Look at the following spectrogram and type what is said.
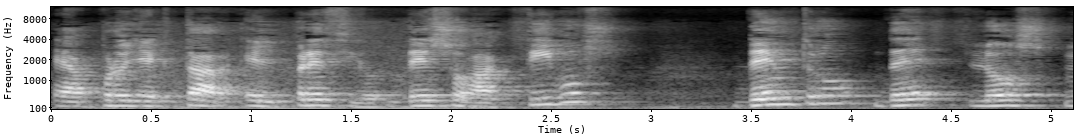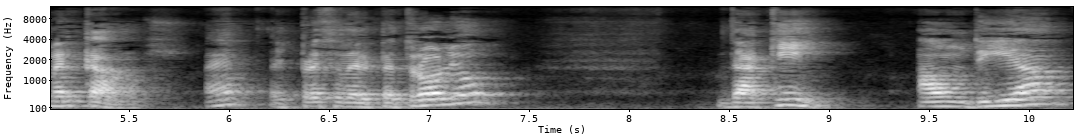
a proyectar el precio de esos activos dentro de los mercados. ¿eh? El precio del petróleo, de aquí a un día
